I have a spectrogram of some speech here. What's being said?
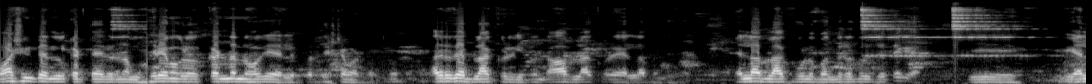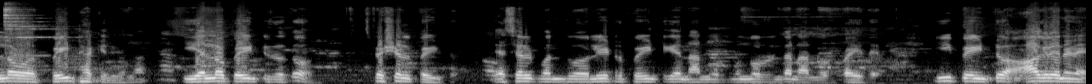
ವಾಷಿಂಗ್ಟನ್ನಲ್ಲಿ ಕಟ್ತಾ ಇದ್ರು ನಮ್ಮ ಹಿರೇಮಗಳು ಕಣ್ಣನ್ನು ಹೋಗಿ ಅಲ್ಲಿ ಪ್ರತಿಷ್ಠೆ ಮಾಡಬೇಕು ಅದರದ್ದೇ ಬ್ಲಾಕ್ಗಳಿಗೆ ಬಂದು, ಆ ಬ್ಲಾಕ್ಗಳು ಎಲ್ಲ ಬಂದಿದೆ. ಎಲ್ಲ ಬ್ಲಾಕ್ಗಳು ಬಂದಿರೋದ್ರ ಜೊತೆಗೆ ಈ ಎಲ್ಲೋ ಪೇಂಟ್ ಹಾಕಿದೀವಲ್ಲ, ಈ ಎಲ್ಲೋ ಪೇಂಟ್ ಇರೋದು ಸ್ಪೆಷಲ್ ಪೇಂಟ್ ಎಸ್ ಎಲ್ ಒಂದು ಲೀಟ್ರ್ ಪೇಂಟ್ಗೆ ನಾನ್ನೂರು, ಮುನ್ನೂರರಿಂದ ನಾನ್ನೂರು ರೂಪಾಯಿ ಇದೆ. ಈ ಪೇಂಟು ಆಗಲೇನೇ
